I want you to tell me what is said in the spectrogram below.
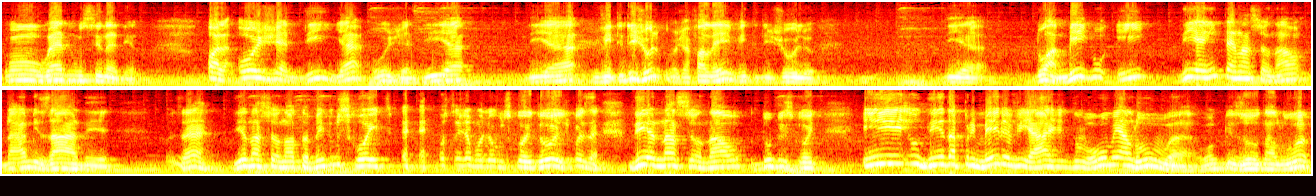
com o Edmo Cinedino. Olha, hoje é dia, hoje é dia dia 20 de julho, como eu já falei, 20 de julho, dia do amigo e dia internacional da amizade. Pois é, dia nacional também do biscoito. Você já molhou o biscoito hoje? Pois é, dia nacional do biscoito. E o dia da primeira viagem do homem à lua. O homem pisou na lua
